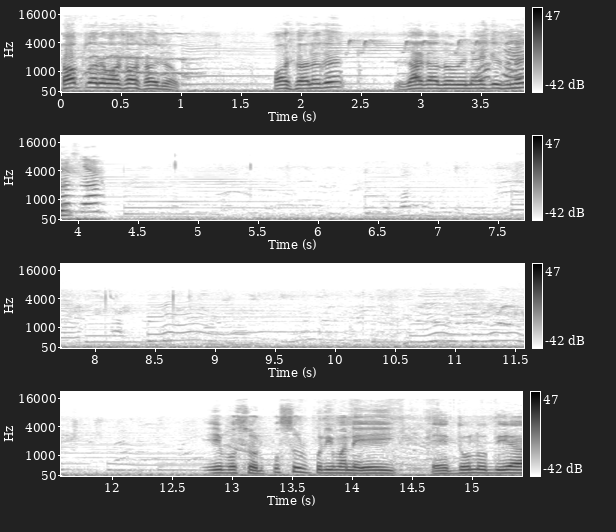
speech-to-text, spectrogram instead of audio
সব চরে অসহায় লোক। অসহায় লোকে জায়গা জমি নাই কিছু নাই। এই বছর প্রচুর পরিমাণে এই দৌলদিয়া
